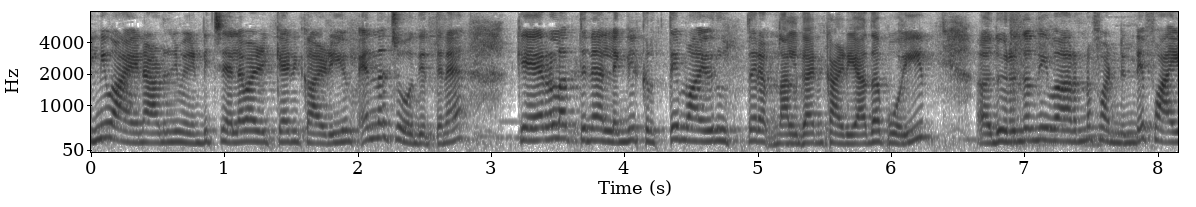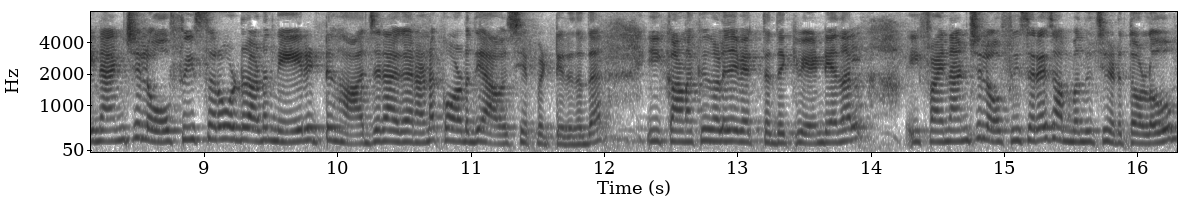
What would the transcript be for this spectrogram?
ഇനി വയനാടിന് വേണ്ടി ചെലവഴിക്കാൻ കഴിയും എന്ന ചോദ്യത്തിന് കേരളത്തിന് അല്ലെങ്കിൽ കൃത്യമായ ഒരു ഉത്തരം നൽകാൻ കഴിയാതെ പോയി. ദുരന്ത നിവാരണ ഫണ്ടിന്റെ ഫൈനാൻഷ്യൽ ഓഫീസറോടാണ് നേരിട്ട് ഹാജരാകാനാണ് കോടതി ആവശ്യപ്പെട്ടിരുന്നത്. ഈ കണക്കുകളിലെ വ്യക്തതയ്ക്ക് വേണ്ടി. എന്നാൽ ഈ ഫൈനാൻഷ്യൽ ഓഫീസറെ സംബന്ധിച്ചിടത്തോളവും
